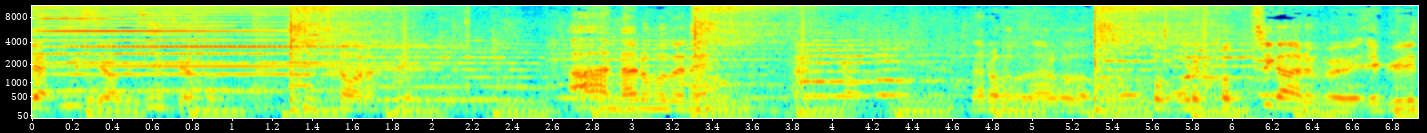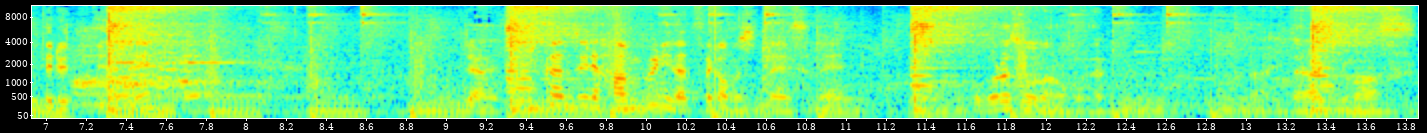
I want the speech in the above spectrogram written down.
やいいっすよ。いいっすよ。気使わなくて。ああなるほどね。なるほどなるほど。こ俺こっちがある分えぐれてるっていうねじゃあいい感じに半分になってたかもしれないですね。怒られそうなのこれ。じゃあいただきます。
